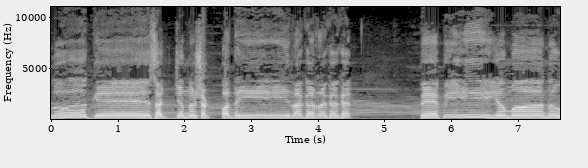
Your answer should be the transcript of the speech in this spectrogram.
ಲೋಕೆ ಸಜ್ಜನ ಷಟ್ಪದೈರಗರಗಗ ಪೇಪೀಯಮಾನೌ.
